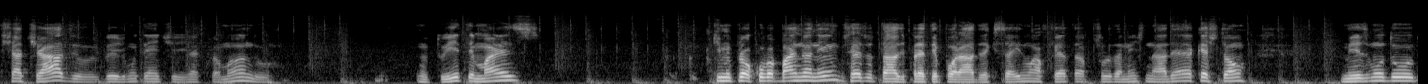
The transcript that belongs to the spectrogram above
chateado, vejo muita gente reclamando no Twitter, mas o que me preocupa mais não é nem os resultados de pré-temporada, que isso aí não afeta absolutamente nada, é a questão mesmo do,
